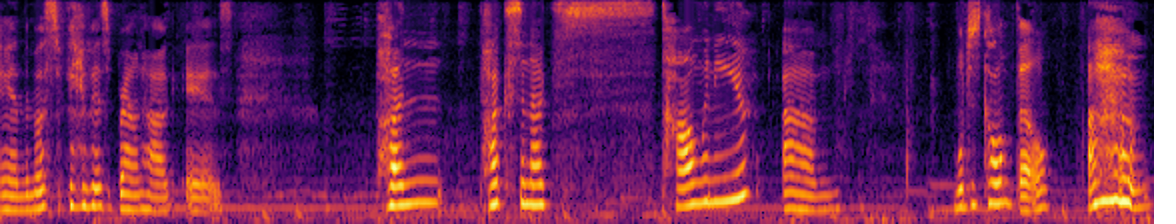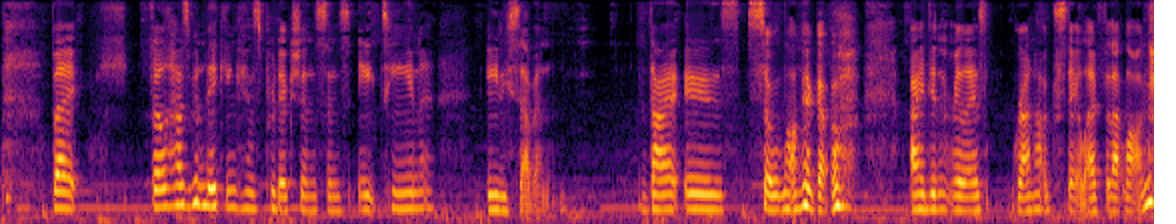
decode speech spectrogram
And the most famous groundhog is Pun Punxsutawney. Um, we'll just call him Phil. Um, but Phil has been making his predictions since 1887 that is so long ago. I didn't realize groundhogs stay alive for that long.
